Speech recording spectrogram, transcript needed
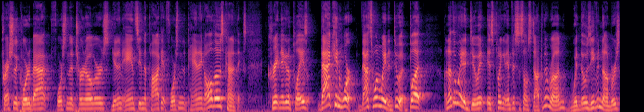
pressure the quarterback, force him to turnovers, get him antsy in the pocket, force him to panic, all those kind of things. Create negative plays. That can work. That's one way to do it. But another way to do it is putting an emphasis on stopping the run with those even numbers,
